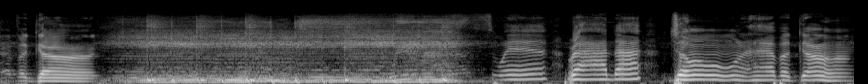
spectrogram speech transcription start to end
Have a gun. Swear right I don't have a gun.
